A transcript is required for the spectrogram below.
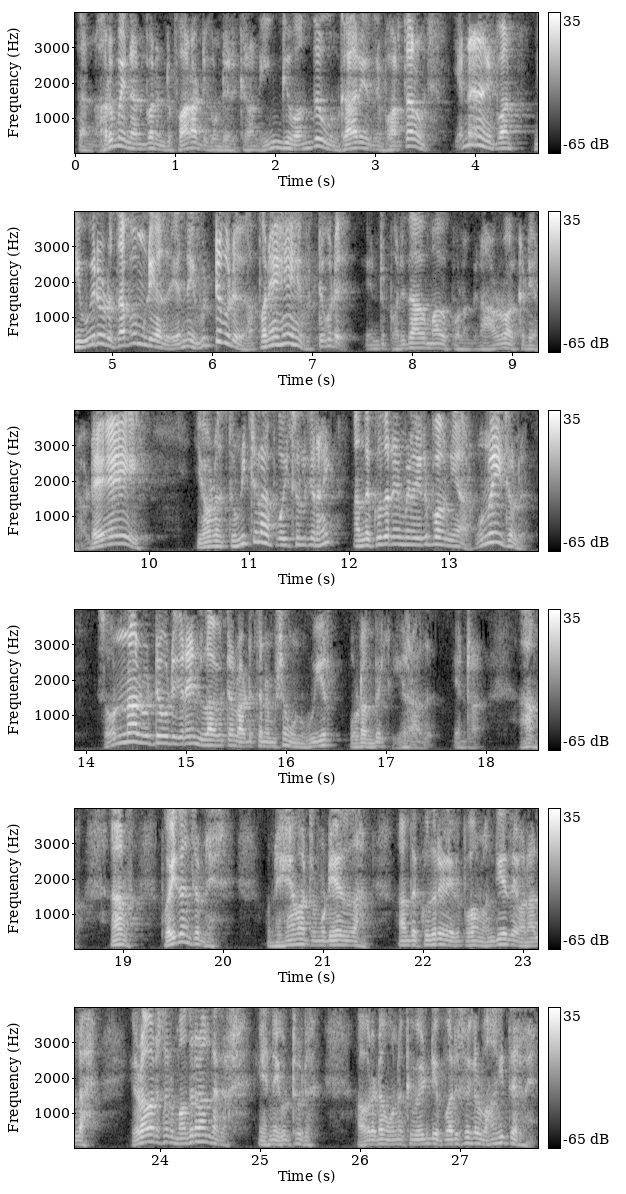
தன் அருமை நண்பர் என்று பாராட்டி கொண்டிருக்கிறான். இங்கு வந்து உன் காரியத்தை பார்த்தால் என்ன நினைப்பான்? நீ உயிரோடு தப்ப முடியாது. என்னை விட்டுவிடு. அப்பனே விட்டுவிடு. என்று பரிதாபமாக புலம்பினான். ஆழ்வார்க்கடியான் அடேய் எவ்வளவு துணிச்சலாக போய் சொல்கிறாய்? அந்த குதிரை மேல் இருப்பவன் யார்? உண்மையை சொல்லு. சொன்னால் விட்டு விடுகிறேன் இல்லாவிட்டால் அடுத்த நிமிஷம் உன் உயிர் உடம்பில் இராது என்றான். ஆம் ஆம் பொய் தான் சொன்னேன். உன்னை ஏமாற்ற முடியாதுதான். அந்த குதிரையில் இருப்பவன் வந்தியத்தேவன் அல்ல. இளவரசர் மதுராந்தகர். என்னை விட்டுவிடு. அவரிடம் உனக்கு வேண்டிய பரிசுகள் வாங்கித் தருவேன்.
